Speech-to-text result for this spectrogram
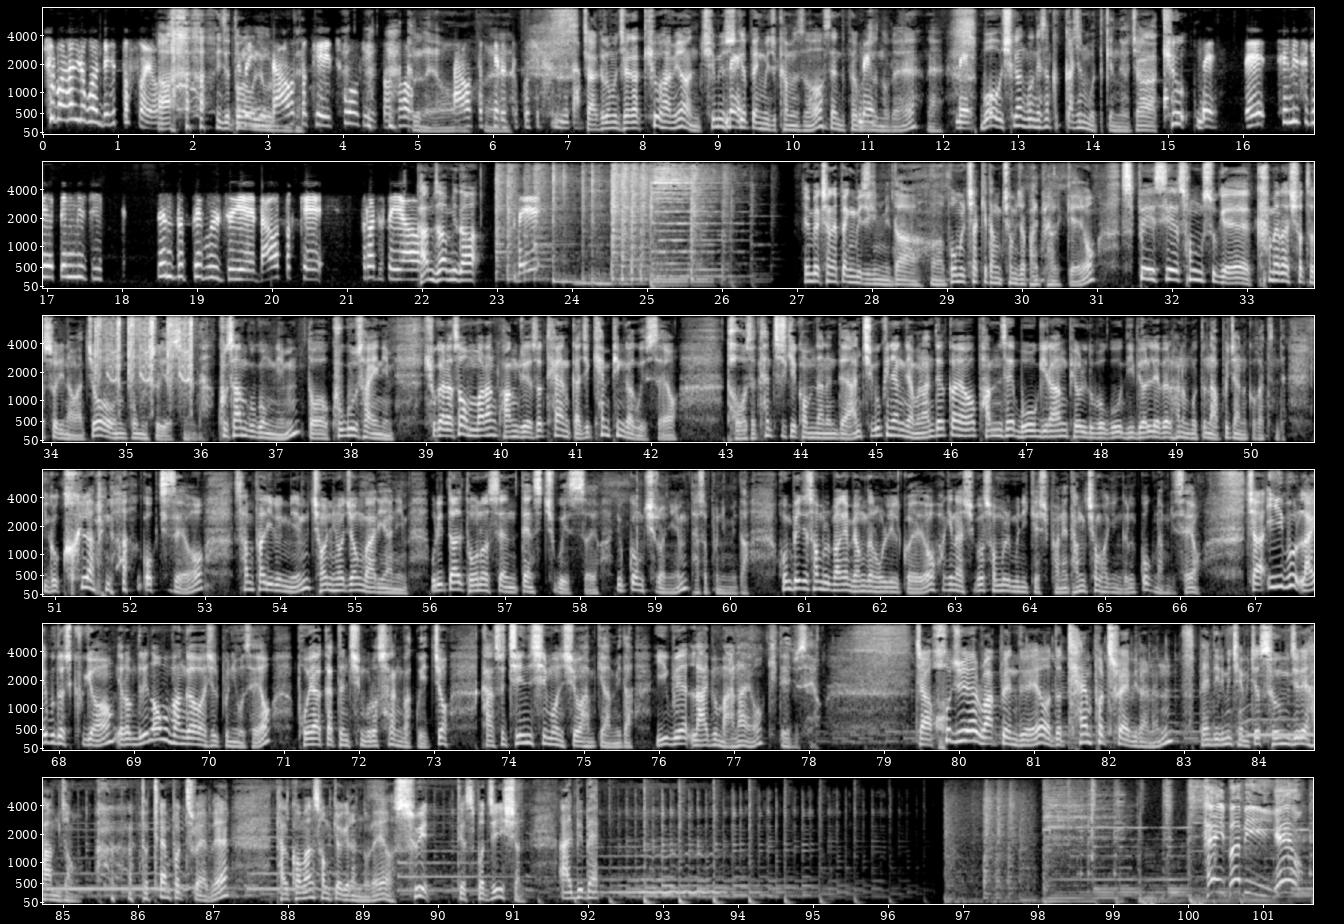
출발하려고 하는데 해 떴어요. 아, 이제 돌아오려고 그러는데. 어떻게의 추억이 있어서 그러네요. 나 어떻게를 네. 듣고 싶습니다. 자, 그러면 제가 큐 하면 최미숙의 네. back music 하면서 샌드페블즈 네. 노래. 네. 네, 뭐 시간 관계상 끝까지는 못 듣겠네요. 자, 큐. 네, 네. 최미숙의 back music 샌드 페블즈의 나 어떻게 들어주세요. 감사합니다. 네. 인백션의 back music입니다. 어, 보물찾기 당첨자 발표할게요. 스페이스의 성숙의 카메라 셔터 소리 나왔죠? 오늘 보물소리였습니다. 9390님, 또 9942님, 휴가라서 엄마랑 광주에서 태안까지 캠핑 가고 있어요. 더워서 텐트 치기 겁나는데 안 치고 그냥 자면 안 될까요? 밤새 모기랑 별도 보고 니 별 내 별 하는 것도 나쁘지 않을 것 같은데. 이거 큰일 납니다. 꼭 치세요. 3816님, 전효정 마리아님, 우리 딸샌 댄스 추고 있어요. 6075님, 다섯 분입니다. 홈페이지 선물방에 명단 올릴 거예요. 확인하시고 선물 문의 게시판에 당첨 확인글을 꼭 남기세요. 자, 2부 라이브도 식후경. 여러분들이 너무 반가워하실 분이 오세요. 보약 같은 친구로 사랑받고 있죠. 가수 진시몬 씨와 함께 합니다. 2부에 라이브 많아요. 기대해 주세요. 자, 호주의 락밴드예요. The Temper Trap이라는 밴드 이름이 재밌죠. 성질의 함정. The Temper Trap의 달콤한 성격이라는 노래예요. Sweet Disposition. I'll be back. 헤이 바비 예영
